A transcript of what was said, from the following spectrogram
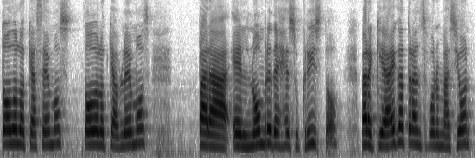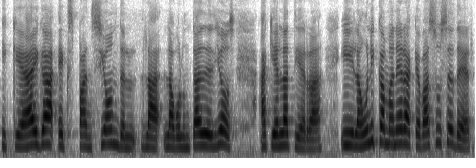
todo lo que hacemos, todo lo que hablemos para el nombre de Jesucristo, para que haya transformación y que haya expansión de la, voluntad de Dios aquí en la tierra. Y la única manera que va a suceder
